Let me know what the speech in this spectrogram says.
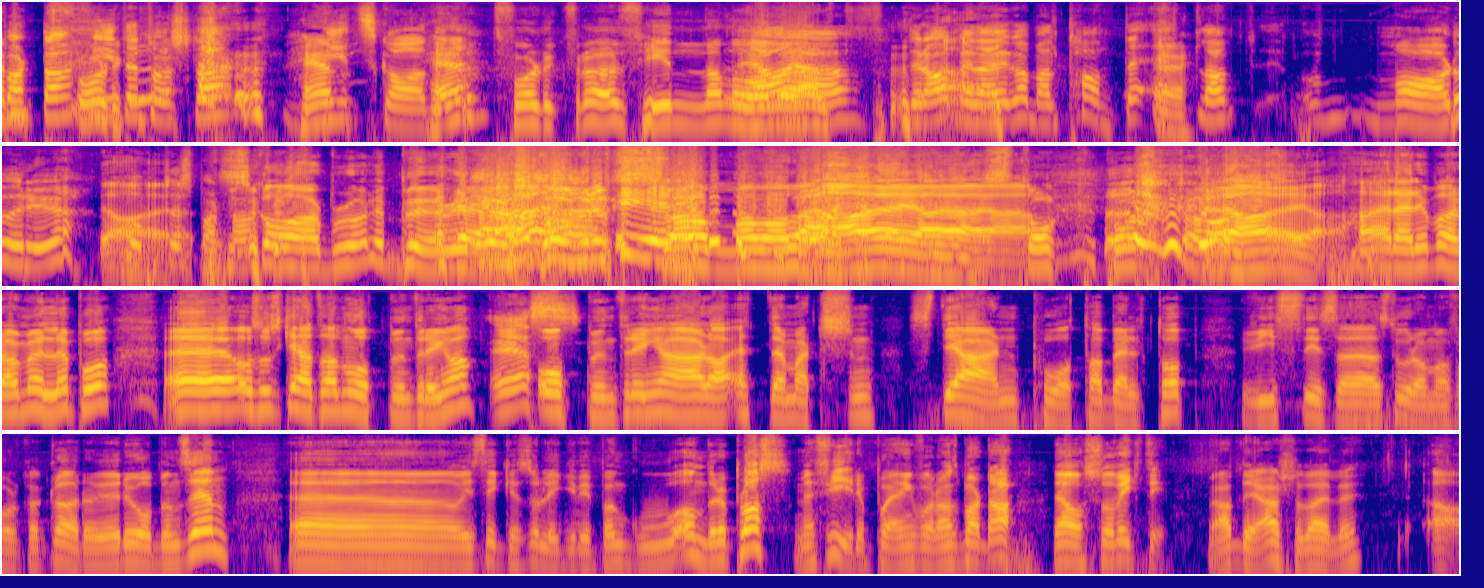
Sparta, hit til torsdag. hent, Dit skal dere. hent folk fra Finland Ja, ja. overalt. Dra med deg en gammel tante. Et eller annet mal og rød. Ja, Kom til Sparta. Scarborough eller Bury. Ja, ja, ja. Samme hva det er. Ja, ja, ja, ja. Stockport Ja, ja. Her er det bare å melde på. Eh, og så skal jeg ta den oppmuntringa. Yes. Oppmuntringa er da etter matchen stjernen på tabelltopp. Hvis disse Storhamar-folka klarer å gjøre jobben sin. Eh, og Hvis ikke så ligger vi på en god andreplass med fire poeng foran Sparta. Det er også viktig. Ja, det er så deilig. Ja.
